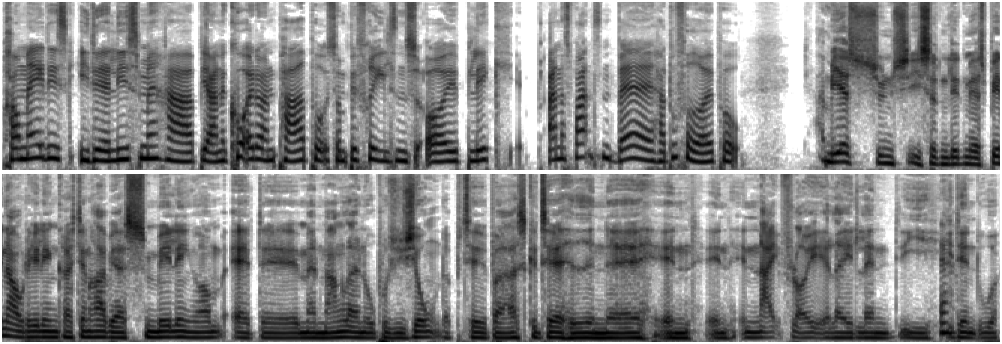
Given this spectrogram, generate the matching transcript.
Pragmatisk idealisme har Bjarne Korydon peget på som befrielsens øjeblik. Anders Brandsen, hvad har du fået øje på? Jamen, jeg synes i sådan lidt mere spinafdeling Christian Rabias melding om, at øh, man mangler en opposition, der til, bare skal til at hedde en, øh, en, en, en nej-fløj eller et eller andet i, ja. i den dur,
